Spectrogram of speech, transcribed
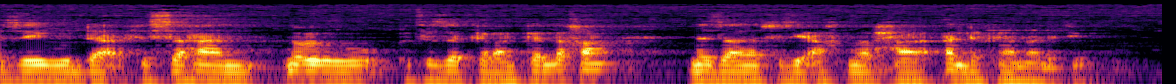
ዘይውዳእ ፍስሃን ንዕኡ ክትዘከራን ከለኻ ነዛ ነብሲ እዚኣ ክትመርሓ ኣለካ ማለት እዩ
